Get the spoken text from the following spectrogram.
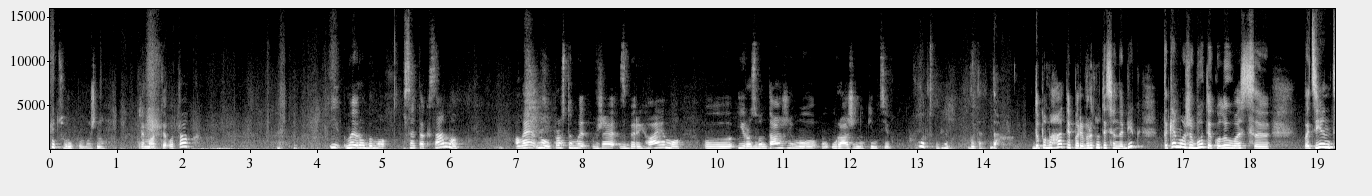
Тут руку можна тримати отак. І ми робимо все так само, але ну, просто ми вже зберігаємо о, і розвантажуємо уражену кінцівку. От він буде, да. Допомагати перевернутися на бік. Таке може бути, коли у вас е, пацієнт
